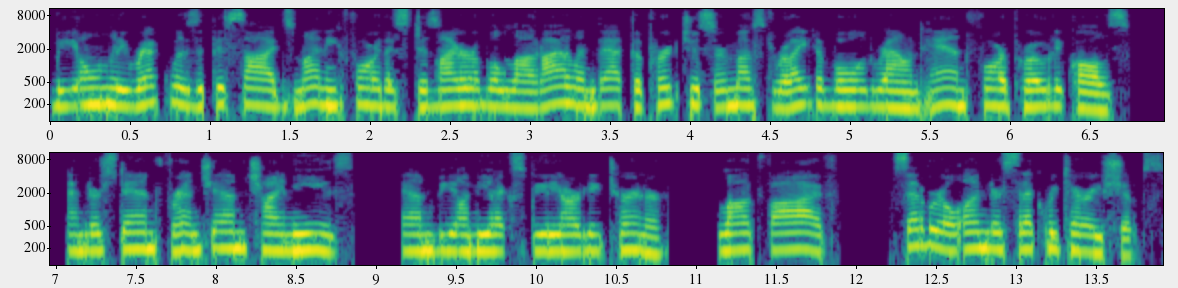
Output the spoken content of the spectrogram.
The only requisite besides money for this desirable lot island that the purchaser must write a bold round hand for protocols, understand French and Chinese, and be on the XPRD Turner. Lot 5. Several undersecretaryships,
